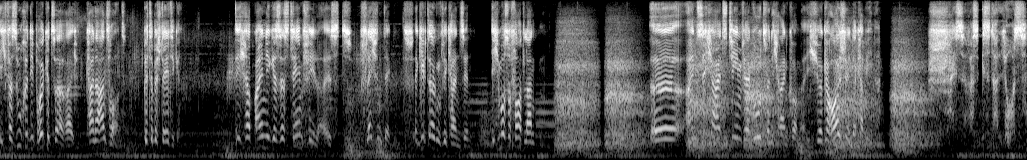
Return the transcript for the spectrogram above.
Ich versuche, die Brücke zu erreichen. Keine Antwort. Bitte bestätigen. Ich habe einige Systemfehler. Ist flächendeckend. Ergibt irgendwie keinen Sinn. Ich muss sofort landen. Äh, ein Sicherheitsteam wäre gut, wenn ich reinkomme. Ich höre Geräusche in der Kabine. Scheiße, was ist da los?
